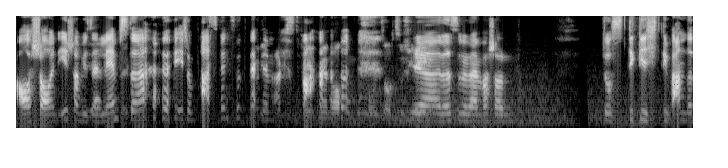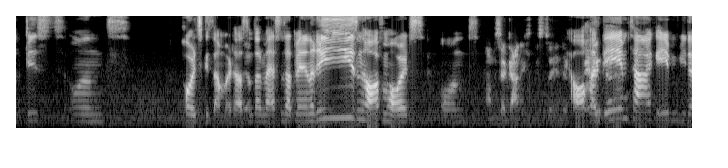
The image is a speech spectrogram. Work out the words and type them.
ausschauend eh schon wie so ein Lamster, eh schon passend zu deinem Axt fehlt mir noch, um das Holz auch zu schlägen. Ja, dass du dann einfach schon durchs Dickicht gewandert bist und Holz gesammelt hast. Ja. Und dann meistens hatten wir einen riesen Haufen Holz und haben es ja gar nicht bis zu Ende. Auch an dem Tag eben wieder,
